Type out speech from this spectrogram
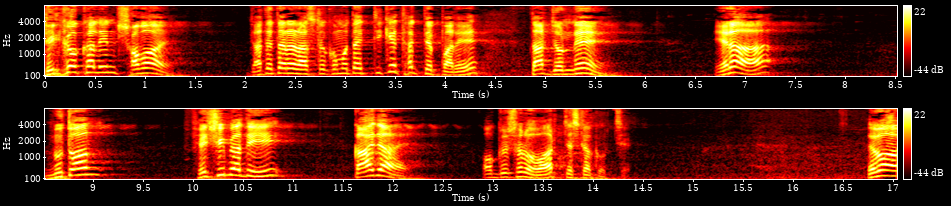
দীর্ঘকালীন সময় যাতে তারা রাষ্ট্র ক্ষমতায় টিকে থাকতে পারে, তার জন্যে এরা নূতন ফেসিবাদী কায়দায় অগ্রসর হওয়ার চেষ্টা করছে। এবং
